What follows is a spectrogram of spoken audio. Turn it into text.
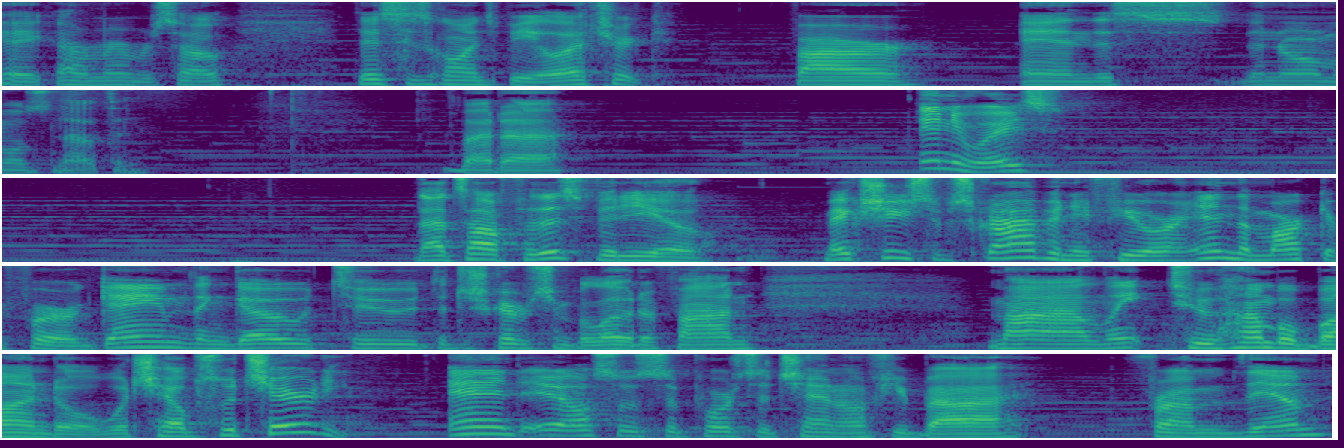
Okay, gotta remember. So this is going to be electric, fire, and this the normal is nothing. But uh, anyways, that's all for this video. Make sure you subscribe, and if you are in the market for a game, then go to the description below to find my link to Humble Bundle, which helps with charity. And it also supports the channel if you buy from them,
